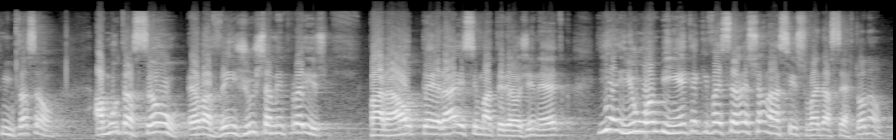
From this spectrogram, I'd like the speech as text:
Mutação. A mutação, ela vem justamente para isso, para alterar esse material genético, e aí o ambiente é que vai selecionar se isso vai dar certo ou não.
